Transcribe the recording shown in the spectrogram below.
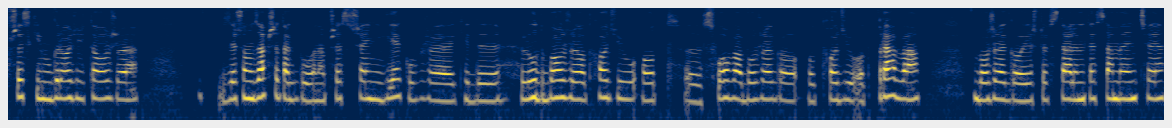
wszystkim grozi to, że i zresztą zawsze tak było na przestrzeni wieków, że kiedy lud Boży odchodził od e, Słowa Bożego, odchodził od prawa Bożego jeszcze w Starym Testamencie,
